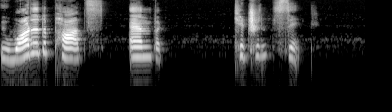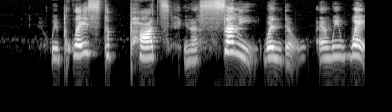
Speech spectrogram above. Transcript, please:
We water the pots and the kitchen sink. We place the pots in a sunny window and we wait.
